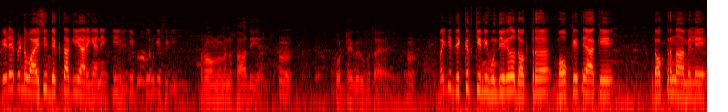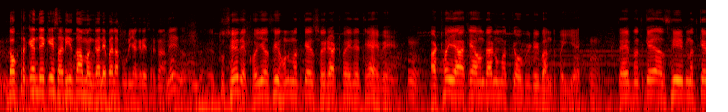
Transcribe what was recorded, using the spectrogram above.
ਕਿਹੜੇ ਪਿੰਡੋਂ ਆਏ ਸੀ? ਦਿੱਕਤਾਂ ਕੀ ਆ ਰਹੀਆਂ ਨੇ? ਕੀ ਕੀ ਪ੍ਰੋਬਲਮ ਕੀ ਸੀਗੀ? ਪ੍ਰੋਬਲਮ ਮੈਨੂੰ ਸਾਹ ਦੀ ਹੈ ਜੀ। ਹੂੰ। ਕੋਠੇ ਗੁਰੂ ਪਤਾਇਆ ਜੀ। ਹੂੰ। ਬਈ ਜੀ ਦਿੱਕਤ ਕਿੰਨੀ ਹੁੰਦੀ ਹੈ ਜਦੋਂ ਡਾਕਟਰ ਮੌਕੇ ਤੇ ਆ ਕੇ ਡਾਕਟਰ ਨਾ ਮਿਲੇ? ਡਾਕਟਰ ਕਹਿੰਦੇ ਕਿ ਸਾਡੀਆਂ ਤਾਂ ਮੰਗਾਂ ਨੇ ਪਹਿਲਾਂ ਪੂਰੀਆਂ ਕਰੇ ਸਰਕਾਰ ਨਹੀਂ ਤੁਸੀਂ ਇਹ ਦੇਖੋ ਜੀ ਅਸੀਂ ਹੁਣ ਮਤ ਕੇ ਸਵੇਰੇ 8 ਵਜੇ ਦੇ ਇੱਥੇ ਆਏ ਹੋਏ ਹਾਂ। ਹੂੰ। 8 ਵਜੇ ਆ ਕੇ ਆਉਂਦਾ ਨੂੰ ਮਤ ਕੇ ਓਪੀਡੀ ਬੰਦ ਪਈ ਹੈ। ਤੇ ਮਤ ਕੇ ਅਸੀਂ ਮਤ ਕੇ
